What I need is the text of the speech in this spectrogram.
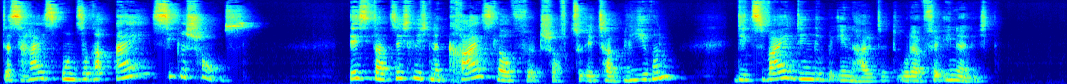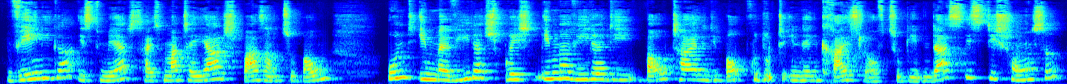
Das heißt, unsere einzige Chance ist tatsächlich eine Kreislaufwirtschaft zu etablieren, die zwei Dinge beinhaltet oder verinnerlicht. Weniger ist mehr, das heißt Material sparsam zu bauen und immer wieder, sprich immer wieder die Bauteile, die Bauprodukte in den Kreislauf zu geben. Das ist die Chance,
